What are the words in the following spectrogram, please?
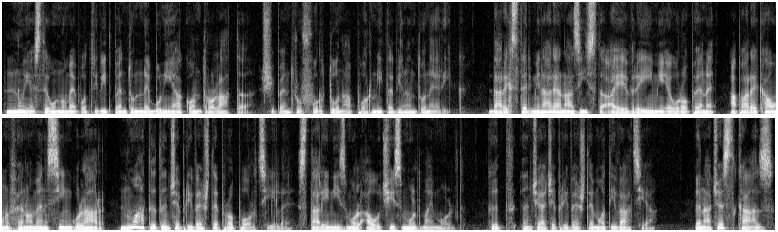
nu este un nume potrivit pentru nebunia controlată și pentru furtuna pornită din întuneric. Dar exterminarea nazistă a evreimii europene apare ca un fenomen singular, nu atât în ce privește proporțiile, stalinismul a ucis mult mai mult, cât în ceea ce privește motivația. În acest caz,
